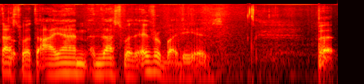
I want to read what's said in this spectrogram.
That's what I am, and that's what everybody is. But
